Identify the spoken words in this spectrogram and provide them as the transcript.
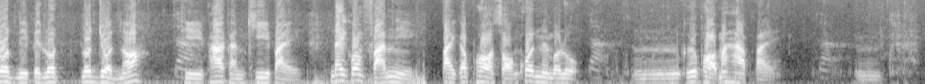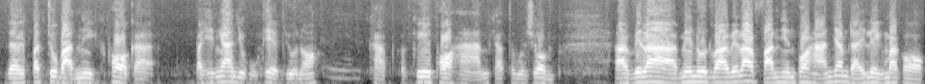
รถนี่เป็นรถรถยนต์เนาะจ้ะที่พากันขี่ไปในความฝันนี่ไปกับพ่อสองคนเป็นบลูกจ้ะอืมคือพ่อมาหาไปจ้ะอืมแต่ปัจจุบันนี่พ่อก็ไปเฮ็ดงานอยู่กรุงเทพอยู่เนาะแม่นครับ ก็คือพอหารครับท่านผู้ชม อ่าเวลาเมนูว่าเวลาฝันเห็นพอหารย่ำใดเลขมากออก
